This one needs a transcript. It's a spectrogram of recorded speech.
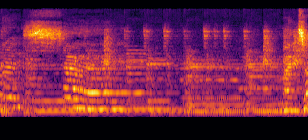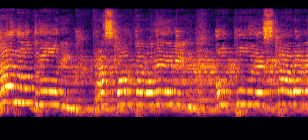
dove sei ma in cielo droni trasportano reni oppure sparano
